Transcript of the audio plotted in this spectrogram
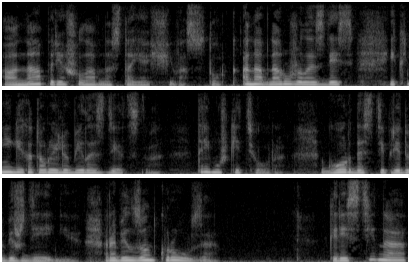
она пришла в настоящий восторг. Она обнаружила здесь и книги, которые любила с детства. «Три мушкетера», «Гордость и предубеждение», «Робинзон Крузо». Кристина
